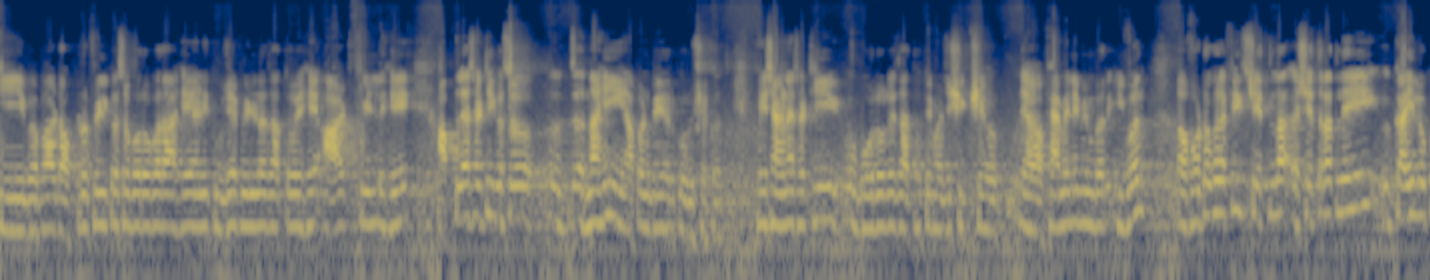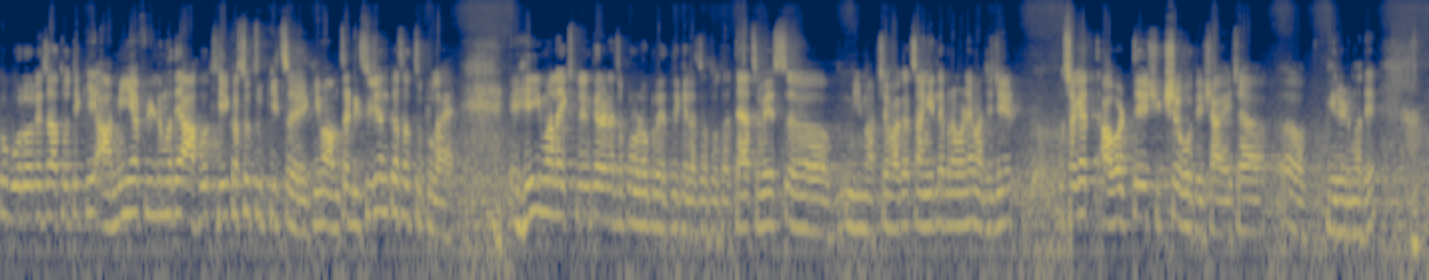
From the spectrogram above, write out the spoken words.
की बाबा डॉक्टर फील्ड कसं बरोबर आहे आणि तुझ्या फील्डला जातोय हे आर्ट फील्ड हे आपल्यासाठी कसं नाही आपण बेअर करू शकत. हे सांगण्यासाठी बोलवले जात होते माझे शिक्षक फॅमिली मेंबर इवन फोटोग्राफी क्षेत्रा क्षेत्रातलेही काही लोक बोलवले जात होते की आम्ही या फील्डमध्ये आहोत हे कसं चुकीचं आहे किंवा आमचा डिसिजन कसा चुकला आहे हेही मला एक्सप्लेन करण्याचा पूर्ण प्रयत्न केला जात होता. त्याच वेळेस मी मागच्या भागात सांगितल्याप्रमाणे माझे जे सगळ्यात आवडते शिक्षक होते शाळेच्या पिरियडमध्ये.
